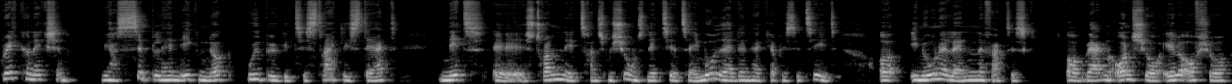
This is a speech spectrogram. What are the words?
grid connection, vi har simpelthen ikke nok udbygget tilstrækkeligt stærkt net, øh, strømnet, transmissionsnet til at tage imod al den her kapacitet, og i nogle af landene faktisk, og hverken onshore eller offshore,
